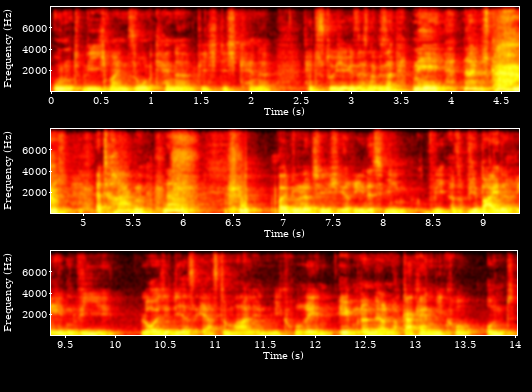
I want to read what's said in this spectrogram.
Und wie ich meinen Sohn kenne, wie ich dich kenne, hättest du hier gesessen und gesagt, nee, nein, das kann ich nicht ertragen, nein. Weil du natürlich redest wie, wie, also wir beide reden wie Leute, die das erste Mal in ein Mikro reden. Eben äh, noch gar kein Mikro und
